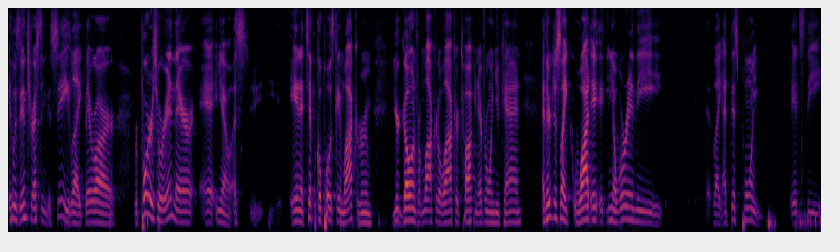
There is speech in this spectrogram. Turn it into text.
it was interesting to see. Like there are reporters who are in there, eh, you know, in a typical post game locker room, you're going from locker to locker, talking to everyone you can, and they're just like, "What? You know, we're in the like at this point, it's the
